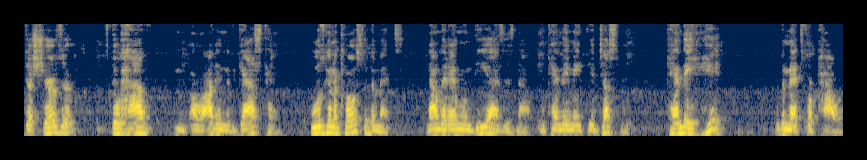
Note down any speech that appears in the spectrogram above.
Does Scherzer still have a lot in the gas tank. Who's going to close to the Mets now that Edwin Diaz is now? And can they make the adjustment? Can they hit the Mets for power?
